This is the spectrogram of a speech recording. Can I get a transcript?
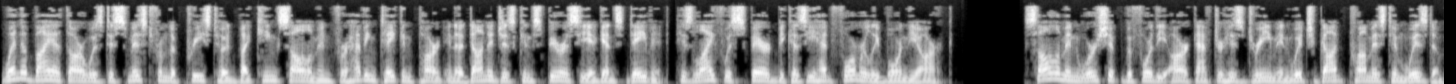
When Abiathar was dismissed from the priesthood by King Solomon for having taken part in Adonijah's conspiracy against David, his life was spared because he had formerly borne the ark. Solomon worshipped before the ark after his dream in which God promised him wisdom.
